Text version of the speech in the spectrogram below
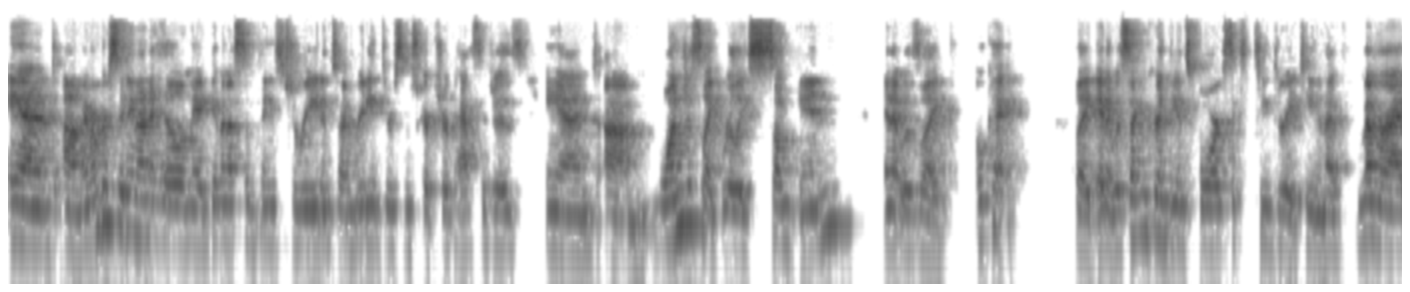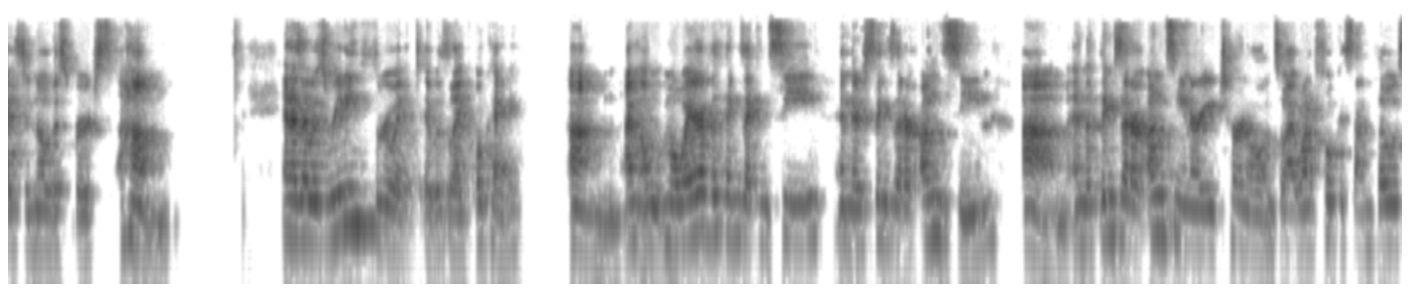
And um, I remember sitting on a hill and they had given us some things to read. And so I'm reading through some scripture passages, and um, one just like really sunk in. And it was like, okay, like and it was second corinthians 4 16 through 18 and i've memorized and know this verse um and as i was reading through it it was like okay um i'm, I'm aware of the things i can see and there's things that are unseen um, and the things that are unseen are eternal and so i want to focus on those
